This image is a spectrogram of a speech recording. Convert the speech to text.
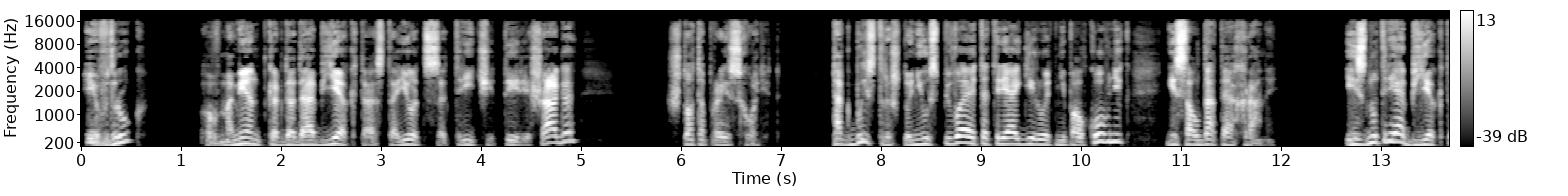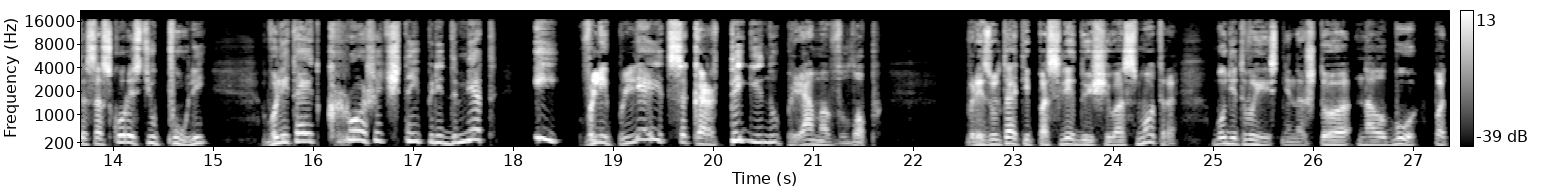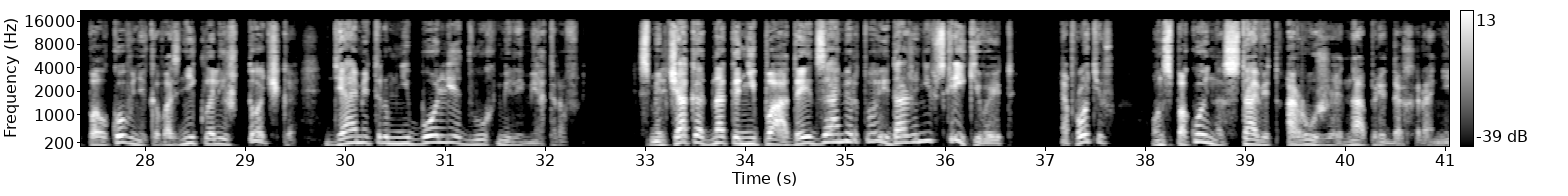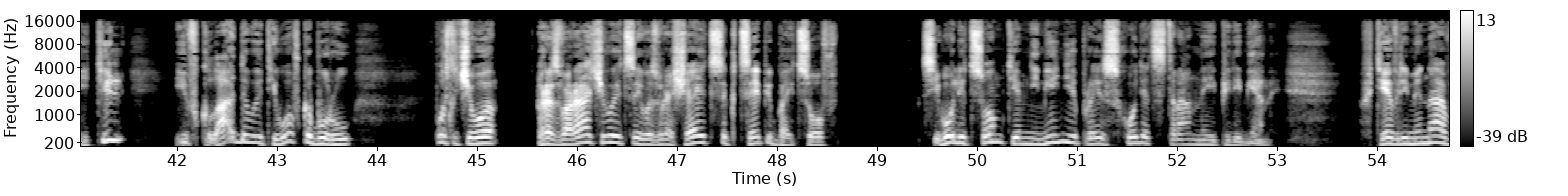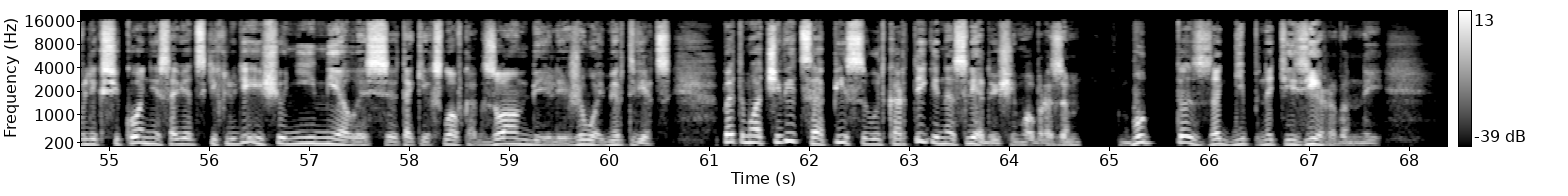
И вдруг в момент, когда до объекта остается три-четыре шага, что-то происходит. Так быстро, что не успевает отреагировать ни полковник, ни солдаты охраны. Изнутри объекта со скоростью пули вылетает крошечный предмет и влепляется Картыгину прямо в лоб — в результате последующего осмотра будет выяснено, что на лбу подполковника возникла лишь точка диаметром не более двух миллиметров. Смельчак, однако, не падает замертво и даже не вскрикивает. Напротив, он спокойно ставит оружие на предохранитель и вкладывает его в кобуру, после чего разворачивается и возвращается к цепи бойцов. С его лицом, тем не менее, происходят странные перемены. В те времена в лексиконе советских людей еще не имелось таких слов, как «зомби» или «живой мертвец». Поэтому очевидцы описывают Картыгина следующим образом. Будто загипнотизированный,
